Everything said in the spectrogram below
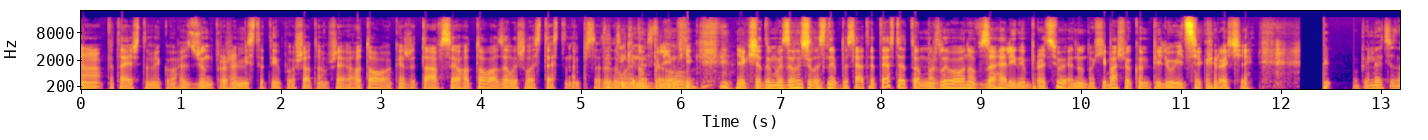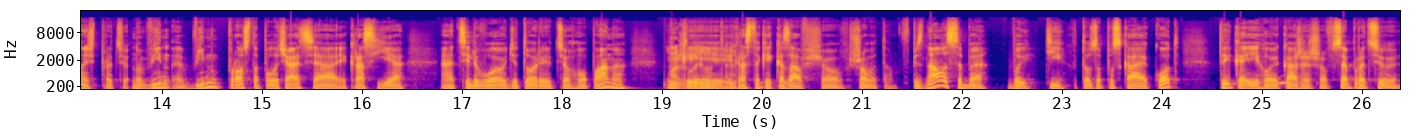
а, питаєш там якогось джун-програміста, типу, що там вже готово? Каже, та, все готово, залишилось тести написати. Ти думаю, ну блін, якщо думаю, залишилось написати тести, то можливо воно взагалі не працює. Ну, ну хіба що компілюється, коротше. Компілюється, значить, працює. Ну, він він просто, виходить, якраз є е, цільовою аудиторією цього пана, який Можливо, якраз таки казав, що що ви там впізнали себе, ви, ті, хто запускає код, тикає його і каже, що все працює.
